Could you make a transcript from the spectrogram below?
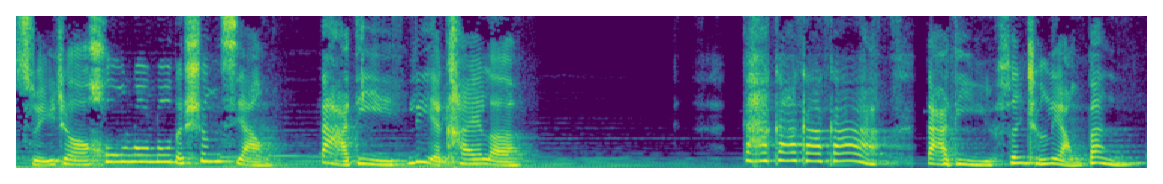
随着轰隆隆的声响，大地裂开了。嘎嘎嘎嘎，大地分成两半。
